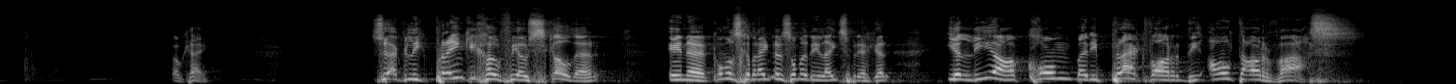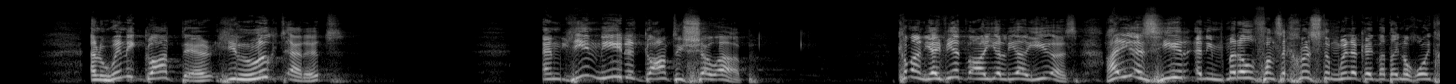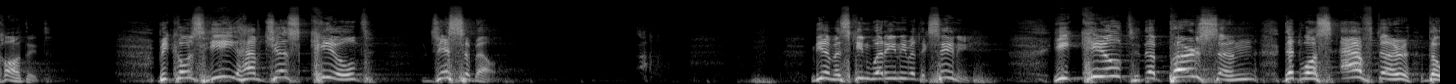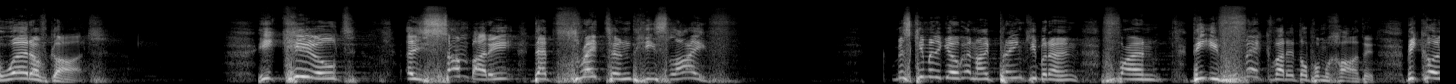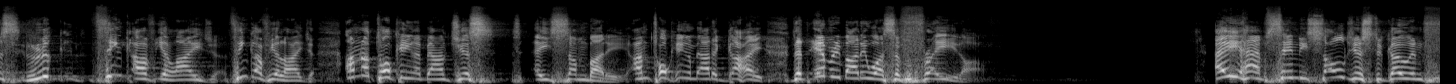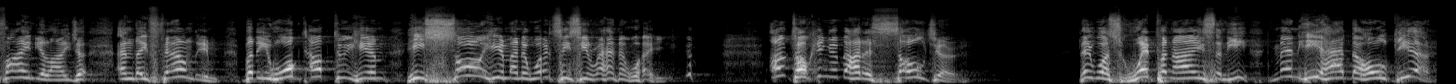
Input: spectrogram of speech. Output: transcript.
Okay. So ek wil 'n prentjie gou vir jou skilder En uh, kom ons gebruik nou sommer die luidspreker. Elia kom by die plek waar die altaar was. And when he got there, he looked at it and he needed God to show up. Kom aan, jy weet waar Elia hier is. Hy is hier in die middel van sy grootste moeilikheid wat hy nog ooit gehad het. Because he have just killed Jezebel. Nee, miskien hoor jy nie wat ek sê nie. He killed the person that was after the word of God. He killed a somebody that threatened his life. Miskien moet ek jou in daai prentjie bring van die effek wat dit op hom gehad het. Because look think of Elijah. Think of Elijah. I'm not talking about just a somebody. I'm talking about a guy that everybody was afraid of. Ahab sent his soldiers to go and find Elijah, and they found him. But he walked up to him, he saw him, and the word says he ran away. I'm talking about a soldier that was weaponized, and he, man, he had the whole gear.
